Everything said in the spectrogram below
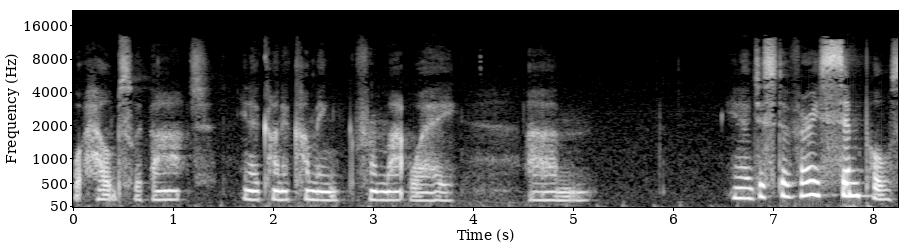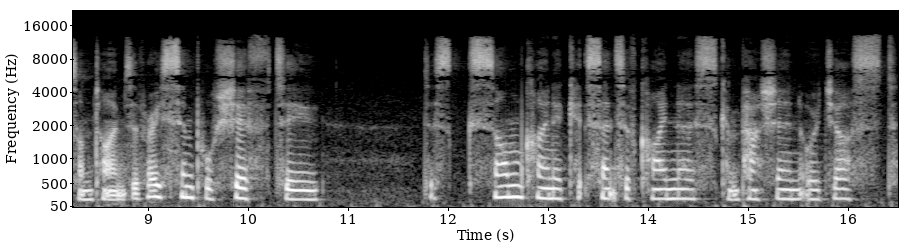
What helps with that? You know, kind of coming from that way. um, you know, just a very simple, sometimes, a very simple shift to just some kind of sense of kindness, compassion, or just,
